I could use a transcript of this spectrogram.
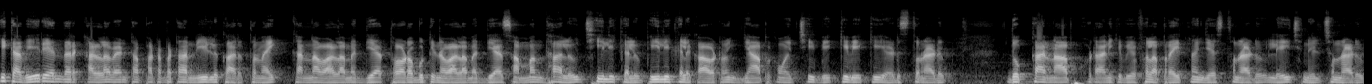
ఇక వీరేందర్ కళ్ళ వెంట పటపట నీళ్ళు కారుతున్నాయి. కన్న వాళ్ళ మధ్య తోడబుట్టిన వాళ్ళ మధ్య సంబంధాలు చీలికలు పీలికలు కావటం జ్ఞాపకం వచ్చి వెక్కి వెక్కి ఏడుస్తున్నాడు. దుఃఖాన్ని ఆపుకోవడానికి విఫల ప్రయత్నం చేస్తున్నాడు. లేచి నిల్చున్నాడు.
